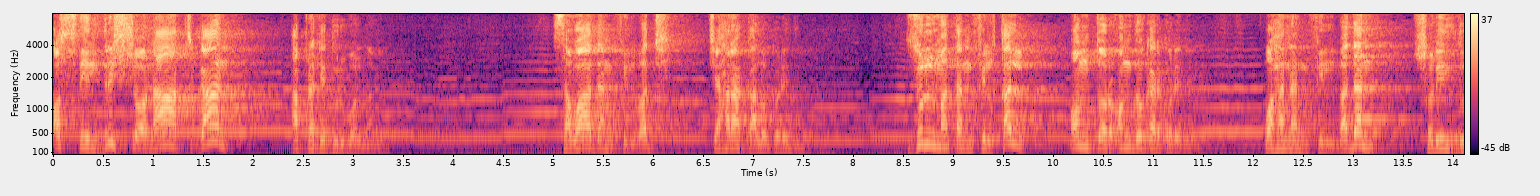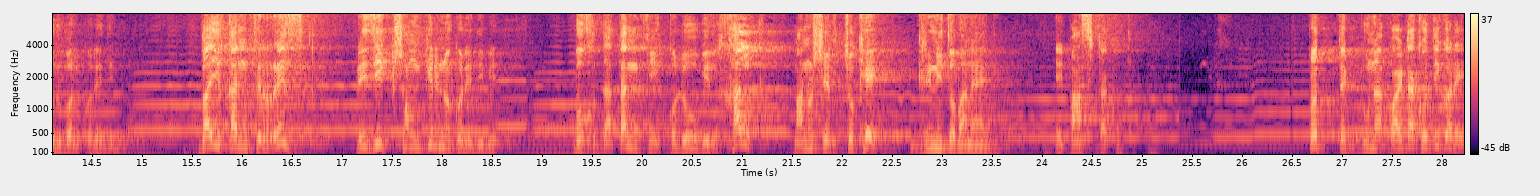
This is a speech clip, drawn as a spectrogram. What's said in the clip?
অশ্লীল দৃশ্য, নাচ, গান আপনাকে দুর্বল বানাবে। সাওয়াদান ফিল ওয়াজ চেহারা কালো করে দিবে। জুলমাতান ফিল কাল অন্তর অন্ধকার করে দেবে। ওয়াহানান ফিল বাদান, শরীর দুর্বল করে দিবে। মানুষের চোখে ঘৃণিত বানায় এই পাঁচটা ক্ষতি। প্রত্যেক গুণা কয়টা ক্ষতি করে?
